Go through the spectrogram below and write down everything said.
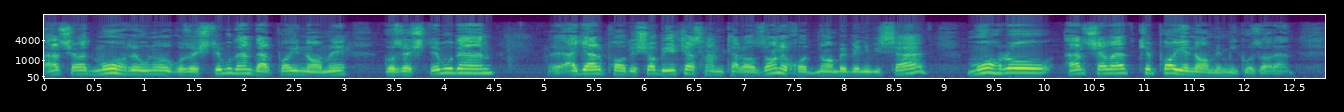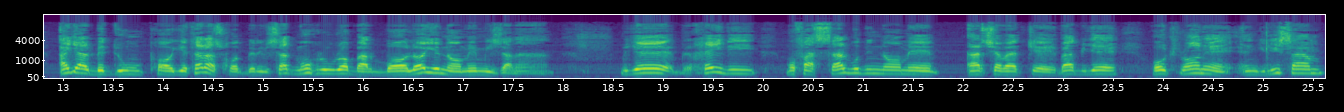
هر شود مهر اونو گذاشته بودن در پای نامه گذاشته بودن. اگر پادشاه به یکی از همترازان خود نامه بنویسد مهر رو عرض شود که پای نامه می‌گذارند. اگر به دوم پایه تر از خود بنویسد مهر او را بر بالای نامه می‌زنند. میگه خیلی مفصل بود این نامه عرض شود که بعد میگه حکمران انگلیس هم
